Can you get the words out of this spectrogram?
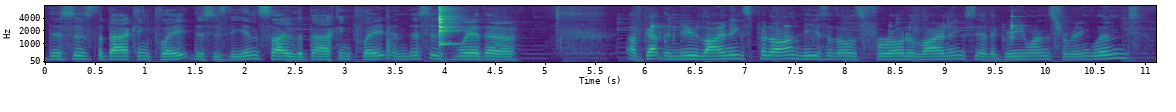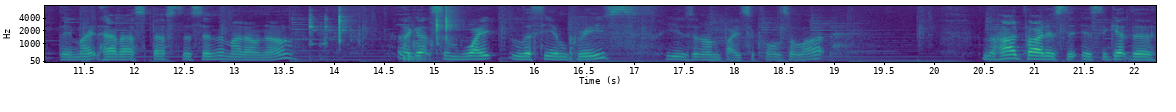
This is the backing plate. This is the inside of the backing plate, and this is where the I've got the new linings put on. These are those Ferodo linings. They're the green ones from England. They might have asbestos in them, I don't know. I got some white lithium grease. Use it on bicycles a lot. And the hard part is to, is to get the,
